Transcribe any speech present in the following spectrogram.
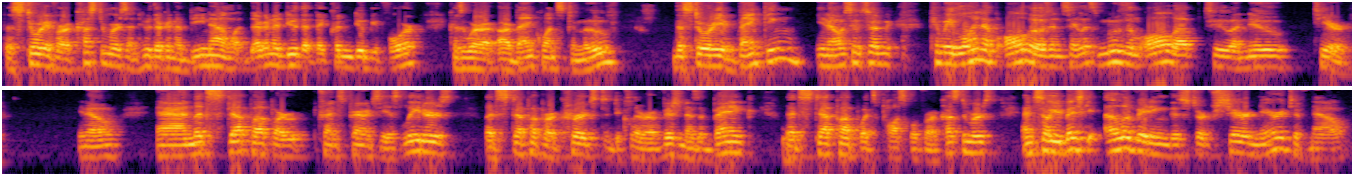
the story of our customers and who they're going to be now and what they're going to do that they couldn't do before because where our bank wants to move. The story of banking, you know, so, so can we line up all those and say, let's move them all up to a new tier, you know, and let's step up our transparency as leaders. Let's step up our courage to declare our vision as a bank that step up what's possible for our customers. And so you're basically elevating this sort of shared narrative now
